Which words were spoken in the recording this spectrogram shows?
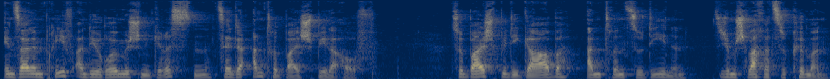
In seinem Brief an die römischen Christen zählt er andere Beispiele auf. Zum Beispiel die Gabe, anderen zu dienen, sich um Schwache zu kümmern.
